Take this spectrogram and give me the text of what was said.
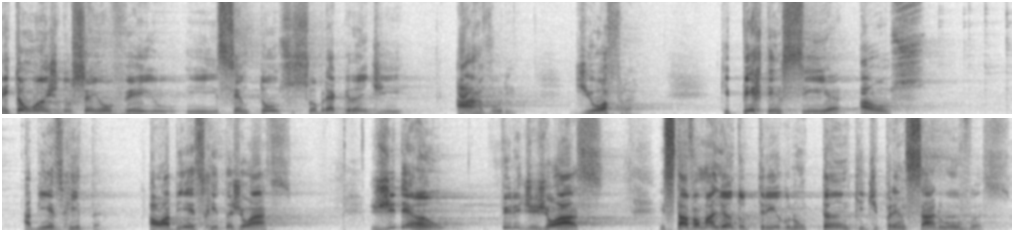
Então o anjo do Senhor veio e sentou-se sobre a grande árvore de Ofra, que pertencia aos Abiesrita, ao Abiesrita Joás. Gideão, filho de Joás, estava malhando trigo num tanque de prensar uvas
